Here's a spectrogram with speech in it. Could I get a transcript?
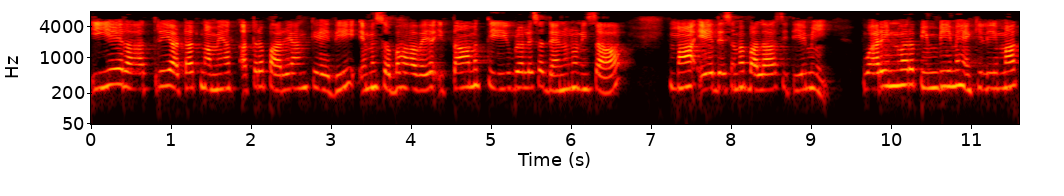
ඊයේ රාත්‍රී 8ත් 9ත් අතර පරයන්කේදී එම ස්වභාවය ඊටාම තීව්‍ර ලෙස දැනුණු නිසා මා ඒ දෙසම බලා සිටියෙමි. වරින් වර පිම්බීම හැකිලීමත්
